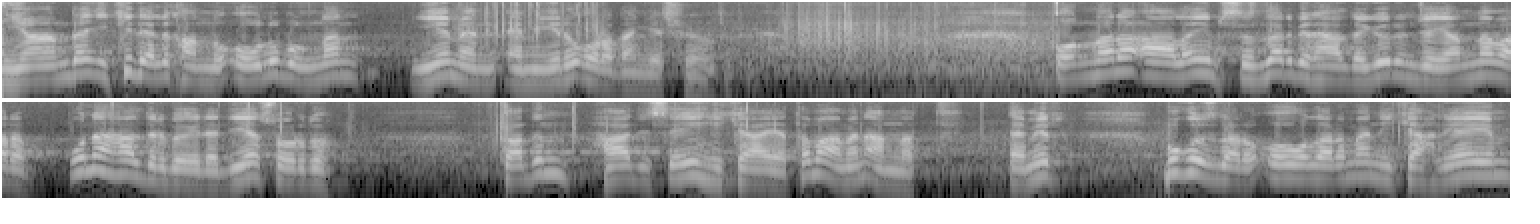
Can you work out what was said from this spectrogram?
yanında iki delikanlı oğlu bulunan Yemen emiri oradan geçiyordu. diyor. Onlara ağlayıp sızlar bir halde görünce yanına varıp bu ne haldir böyle diye sordu. Kadın hadiseyi hikaye tamamen anlattı. Emir, bu kızları oğullarıma nikahlayayım,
